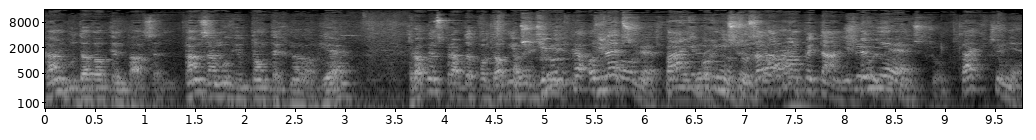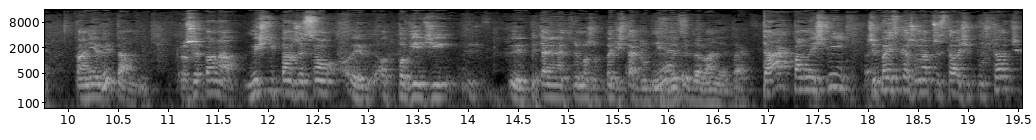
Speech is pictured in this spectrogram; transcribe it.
Pan budował ten basen, Pan zamówił tą technologię, robiąc prawdopodobnie przeciwnie... krótka Chwileczkę, Panie burmistrzu, zadał tak Pan pytanie, Czy nie? burmistrzu. Tak czy nie? Panie Pytam. Proszę Pana, myśli Pan, że są y, odpowiedzi, y, pytania, na które może odpowiedzieć tak lub nie? Zdecydowanie tak. Tak, Pan myśli? Czy Pańska żona przestała się puszczać?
